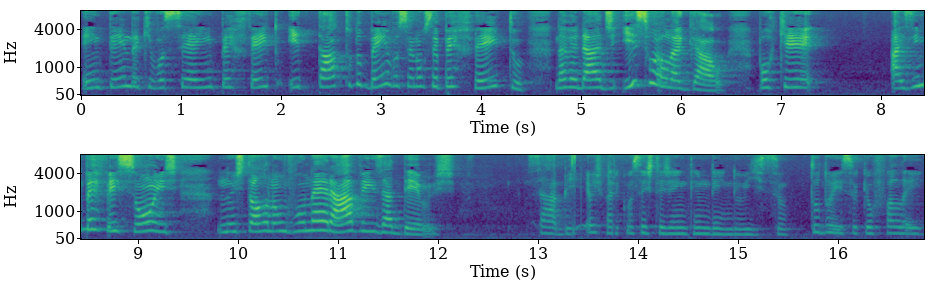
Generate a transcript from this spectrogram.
Entenda que você é imperfeito e tá tudo bem você não ser perfeito. Na verdade, isso é o legal, porque as imperfeições nos tornam vulneráveis a Deus. Sabe? Eu espero que você esteja entendendo isso, tudo isso que eu falei.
